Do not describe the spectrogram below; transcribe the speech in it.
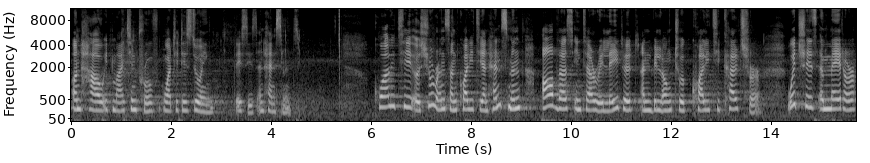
on how it might improve what it is doing. This is enhancement. Quality assurance and quality enhancement are thus interrelated and belong to a quality culture, which is a matter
